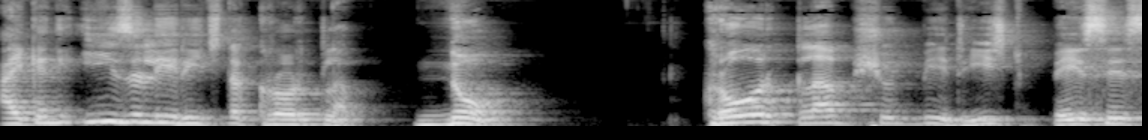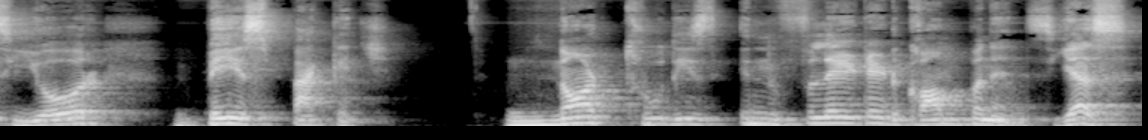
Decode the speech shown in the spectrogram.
I can easily reach the crore club. No, Crore Club should be reached basis your base package, not through these inflated components. Yes,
